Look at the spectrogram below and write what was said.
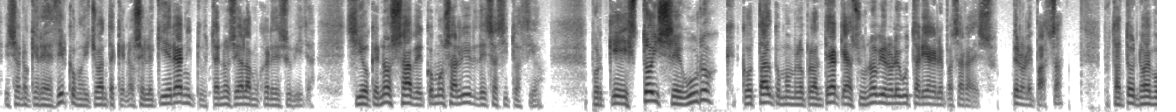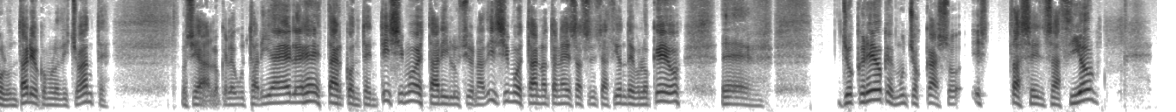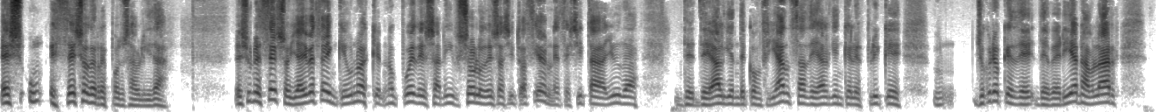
Eso no quiere decir, como he dicho antes, que no se le quiera ni que usted no sea la mujer de su vida, sino que no sabe cómo salir de esa situación. Porque estoy seguro, que tal como me lo plantea, que a su novio no le gustaría que le pasara eso, pero le pasa. Por tanto, no es voluntario, como lo he dicho antes. O sea, lo que le gustaría a él es estar contentísimo, estar ilusionadísimo, estar no tener esa sensación de bloqueo. Eh, yo creo que en muchos casos esta sensación es un exceso de responsabilidad. Es un exceso y hay veces en que uno es que no puede salir solo de esa situación, necesita ayuda de, de alguien de confianza, de alguien que le explique. mm, Yo creo que de- deberían hablar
